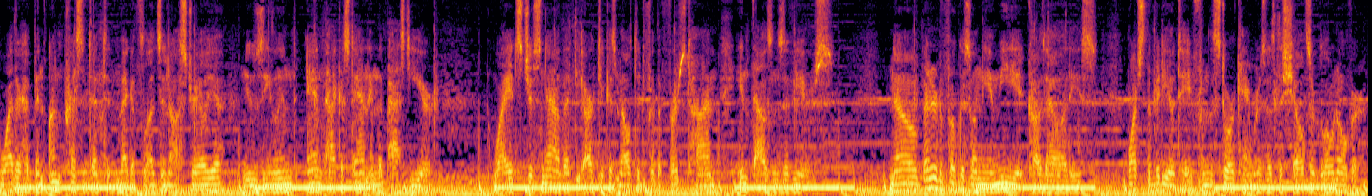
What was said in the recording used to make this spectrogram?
why there have been unprecedented mega floods in Australia, New Zealand, and Pakistan in the past year. Why it's just now that the Arctic has melted for the first time in thousands of years. No, better to focus on the immediate causalities. Watch the videotape from the store cameras as the shelves are blown over.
